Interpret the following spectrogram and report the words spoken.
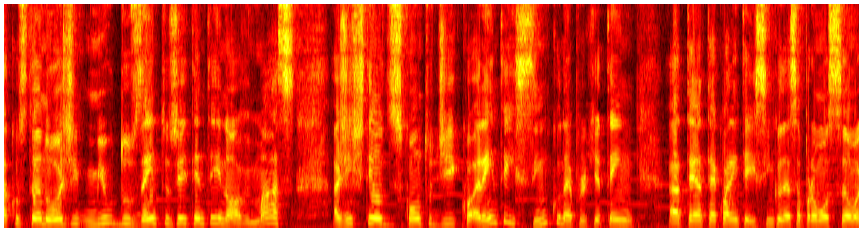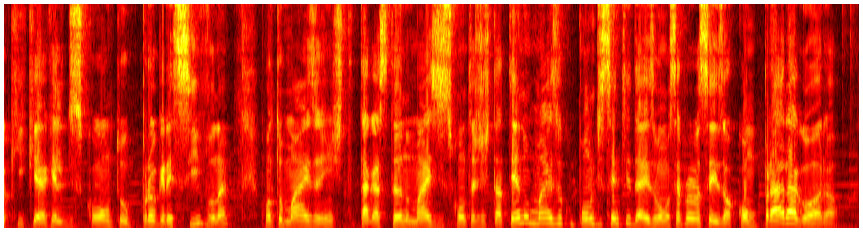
está custando hoje 1.289, mas a gente tem o desconto de 45, né? Porque tem, ah, tem até 45 dessa promoção aqui, que é aquele desconto progressivo, né? Quanto mais a gente está gastando, mais desconto a gente está tendo, mais o cupom de 110. Vou mostrar para vocês, ó, comprar agora, ó.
